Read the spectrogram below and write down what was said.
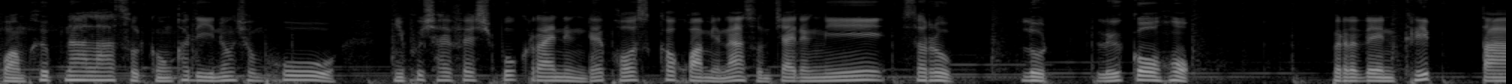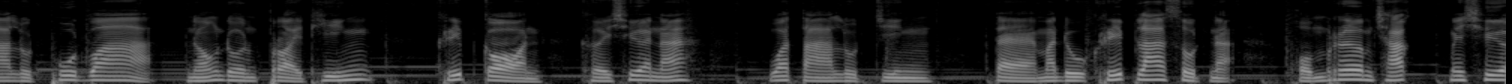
ความคืบหน้าล่าสุดของคดีน้องชมพู่ มีผู้ใช้ Facebook รายหนึ่งได้โพสต์ข้อความอย่างน่าสนใจดังนี้ สรุป หลุดหรือโกหก ประเด็นคลิปตาหลุดพูดว่า น้องโดนปล่อยทิ้ง คลิปก่อนเคยเชื่อนะ ว่าตาหลุดจริง แต่มาดูคลิปล่าสุดน่ะ ผมเริ่มชักไม่เชื่อ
